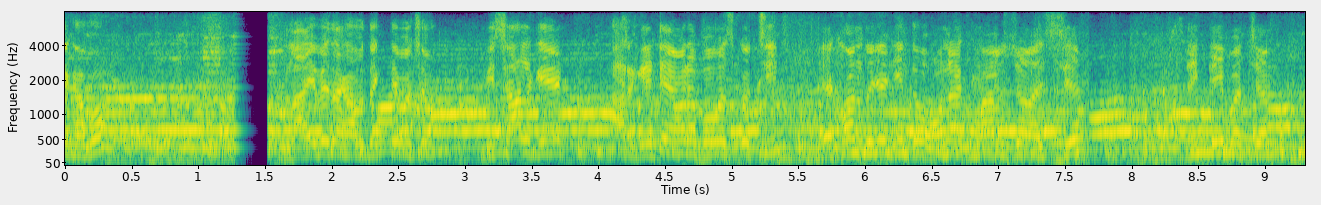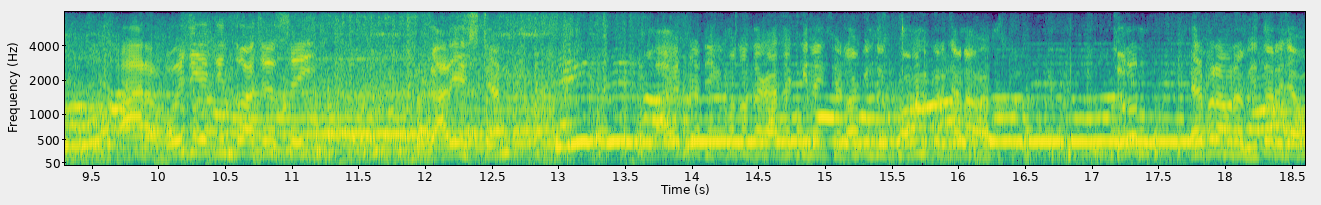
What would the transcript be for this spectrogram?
দেখাবো। লাইভে দেখাবো, দেখতে পাচ্ছ? বিশাল গেট আর গেটে আমরা প্রবেশ করছি। এখন থেকে কিন্তু অনেক মানুষজন আসছে। দেখতেই পাচ্ছেন। আর ওই দিকে কিন্তু আছে সেই গাড়ি স্ট্যান্ড লাইভটা ঠিক মতন দেখা যাচ্ছে কি নেই, সেটাও কিন্তু কমেন্ট করে জানাবেন। চলুন, এরপর আমরা ভিতরে যাব।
